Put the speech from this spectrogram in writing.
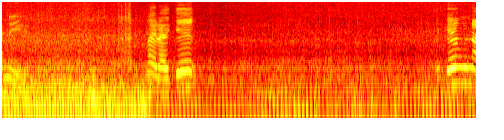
ม่มีไหนไรเก้งไอ้เก้งอยู่ไหน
